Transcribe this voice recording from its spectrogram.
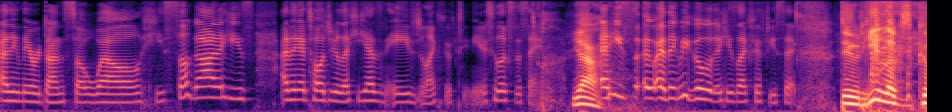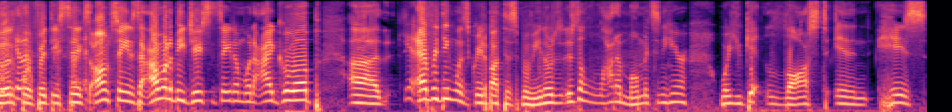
I think they were done so well. He still got it. He's I think I told you like he hasn't aged in like 15 years. He looks the same. yeah, And he's I think we googled it. He's like 56. dude, he looks good He for looks 56. All I'm saying is that I want to be Jason Statham. When I grew up, uh, Yes. everything was great about this movie. You know, there's a lot of moments in here where you get lost in his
